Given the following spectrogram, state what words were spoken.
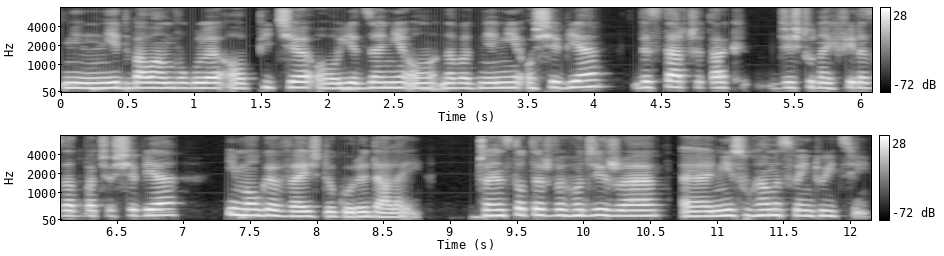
nie, nie dbałam w ogóle o picie, o jedzenie, o nawadnianie, o siebie. Wystarczy tak gdzieś tu na chwilę zadbać o siebie i mogę wejść do góry dalej. Często też wychodzi, że e, nie słuchamy swojej intuicji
